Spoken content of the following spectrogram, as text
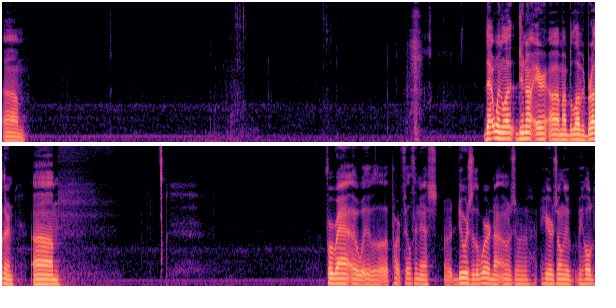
Um, that one, do not err, uh, my beloved brethren. Um, For wrath, uh, part filthiness, uh, doers of the word, not owners, uh, hearers only. Behold,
